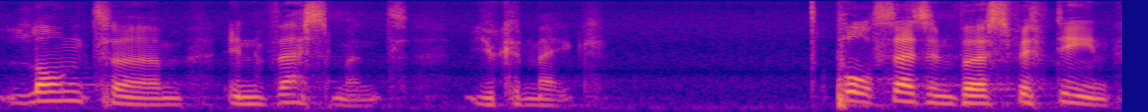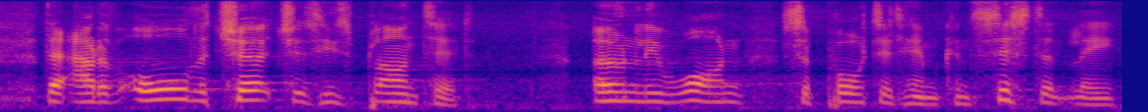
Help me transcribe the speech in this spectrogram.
long term investment you can make. Paul says in verse 15 that out of all the churches he's planted, only one supported him consistently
